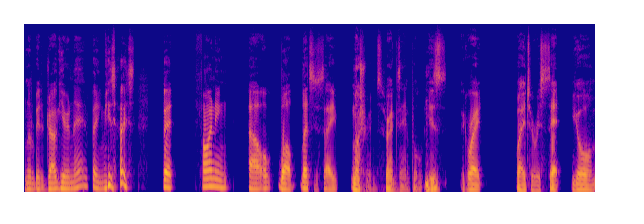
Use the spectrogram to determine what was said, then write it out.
a little bit of drug here and there, being musos, but finding, uh, well, let's just say mushrooms, for example, Mhm. is a great way to reset your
